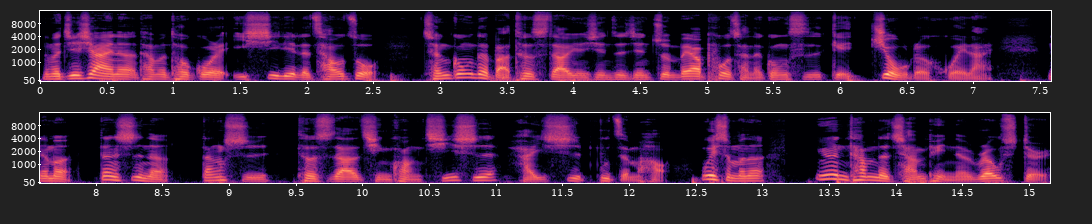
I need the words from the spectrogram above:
那么接下来呢，他们透过了一系列的操作，成功的把特斯拉原先这间准备要破产的公司给救了回来。那么，但是呢，当时特斯拉的情况其实还是不怎么好。为什么呢？因为他们的产品呢，Roaster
